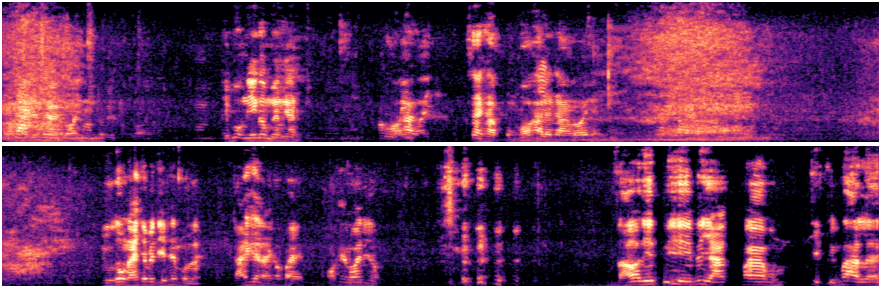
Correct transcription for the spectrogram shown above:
ขอยางค่าเดิเดินนทางร้อยหมันึ่งนก็เป็นส องร้อยไอ้พวกนี้ก็เหมือนกันขอให้ร้อยหนึ่งใช่ครับ ผมขอค่าเดินทางร้อยหนึ่งอยู่ตรงไหนจะไปติดให้หมดเลยไกลแค่ไหนก็ไป ขอแค่ร้อยเดียวเสาร์อาทิตย์พี่ไม่อยากมาผมจิบถึงบ้านเลย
